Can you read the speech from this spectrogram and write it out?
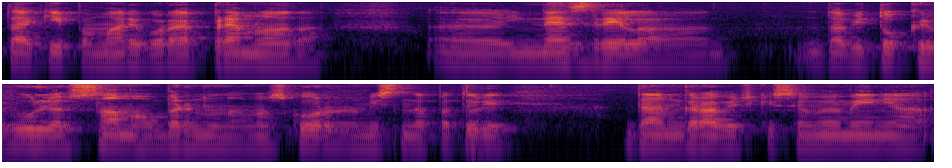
ta ekipa Maribora je premlada uh, in nezrela, da bi to krivuljo sama obrnila na zgor. Mislim, da pa tudi Dan Grabič, ki se mi omenja,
